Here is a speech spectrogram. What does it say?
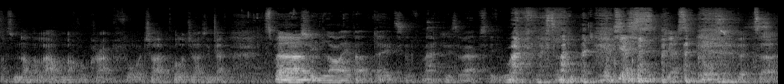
That's another loud knuckle crack, for which I apologise again. I suppose Um, actually live updates of matches are absolutely worthless, aren't yes, yes, of course. But uh,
